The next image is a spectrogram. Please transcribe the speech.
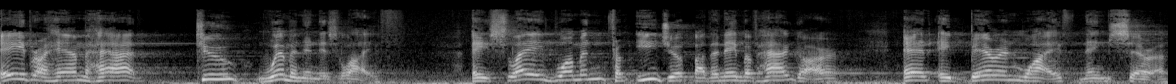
Abraham had two women in his life a slave woman from Egypt by the name of Hagar, and a barren wife named Sarah.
